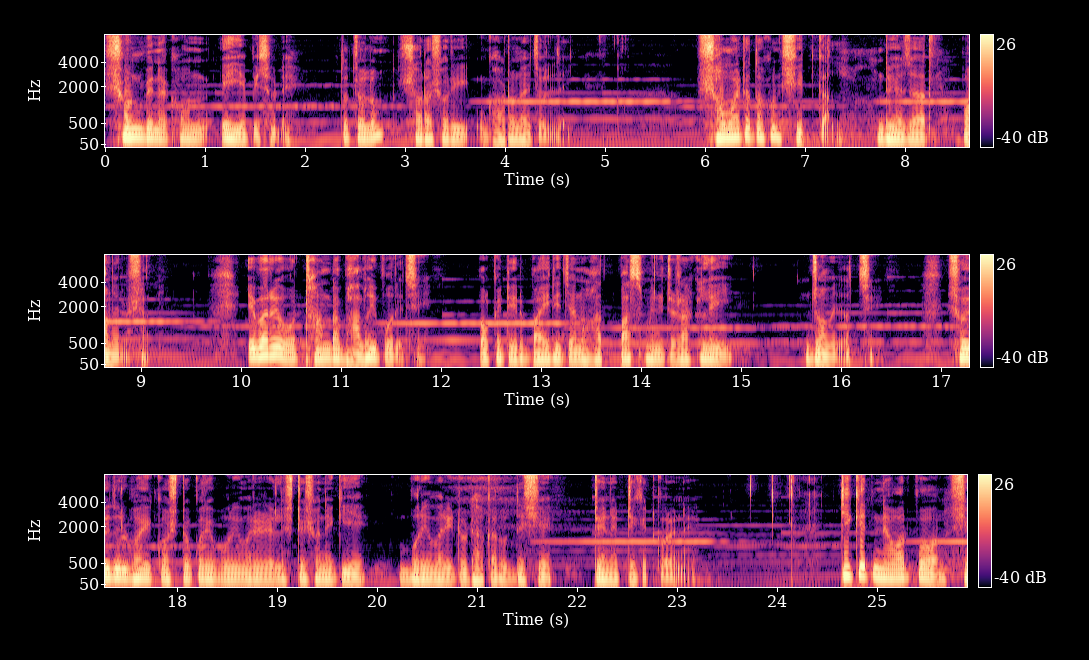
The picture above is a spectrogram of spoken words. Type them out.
শুনবেন এখন এই এপিসোডে তো চলুন সরাসরি ঘটনায় চলে যাই। সময়টা তখন শীতকাল, দুই হাজার পনেরো সাল। এবারেও ঠান্ডা ভালোই পড়েছে। পকেটের বাইরে যেন হাত পাঁচ মিনিট রাখলেই জমে যাচ্ছে। শহীদুল ভাই কষ্ট করে বুড়িমারি রেল স্টেশনে গিয়ে বুড়িমারি টু ঢাকার উদ্দেশ্যে ট্রেনের টিকিট করে নেয়। টিকিট নেওয়ার পর সে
